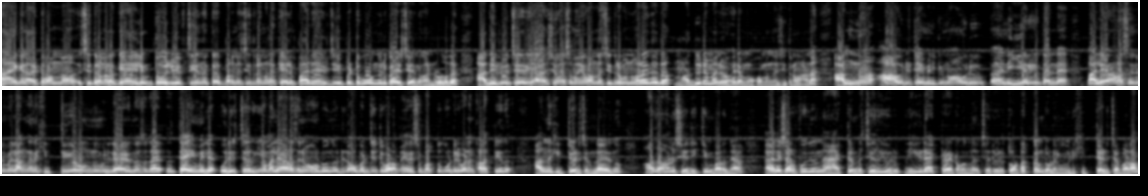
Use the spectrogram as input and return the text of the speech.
നായകനായിട്ട് വന്ന ചിത്രങ്ങളൊക്കെ ആയാലും തോൽവി എഫ് സി എന്നൊക്കെ പറഞ്ഞ ചിത്രങ്ങളൊക്കെ ആയാലും പരാജയപ്പെട്ടു പോകുന്ന ഒരു കാഴ്ചയായിരുന്നു കണ്ടുള്ളത്. അതിലൊരു ചെറിയ ആശ്വാസമായി വന്ന ചിത്രം എന്ന് പറയുന്നത് മധുര മനോഹര മോഹം എന്ന ചിത്രമാണ്. അന്ന് ആ ഒരു ടൈം എനിക്ക് ആ ഒരു ഇയറിൽ തന്നെ മലയാള സിനിമയിൽ അങ്ങനെ ഹിറ്റുകളൊന്നും ഇല്ലായിരുന്ന ടൈമിൽ ഒരു ചെറിയ മലയാള സിനിമ കൊണ്ടുവന്നു ഒരു ലോ ബഡ്ജറ്റ് പടം ഏകദേശം പത്ത് കോടി രൂപ കളക്ട് ചെയ്ത് അന്ന് ഹിറ്റ് അടിച്ചിട്ടുണ്ടായിരുന്നു. അതാണ് ശരിക്കും പറഞ്ഞാൽ ഷർഫുദ്ദീൻ എന്ന ആക്ടറിന്റെ ചെറിയൊരു ലീഡ് ആക്ടറായിട്ട് വന്ന് ചെറിയൊരു തുടക്കം തുടങ്ങി ഒരു ഹിറ്റ് അടിച്ച പടം.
